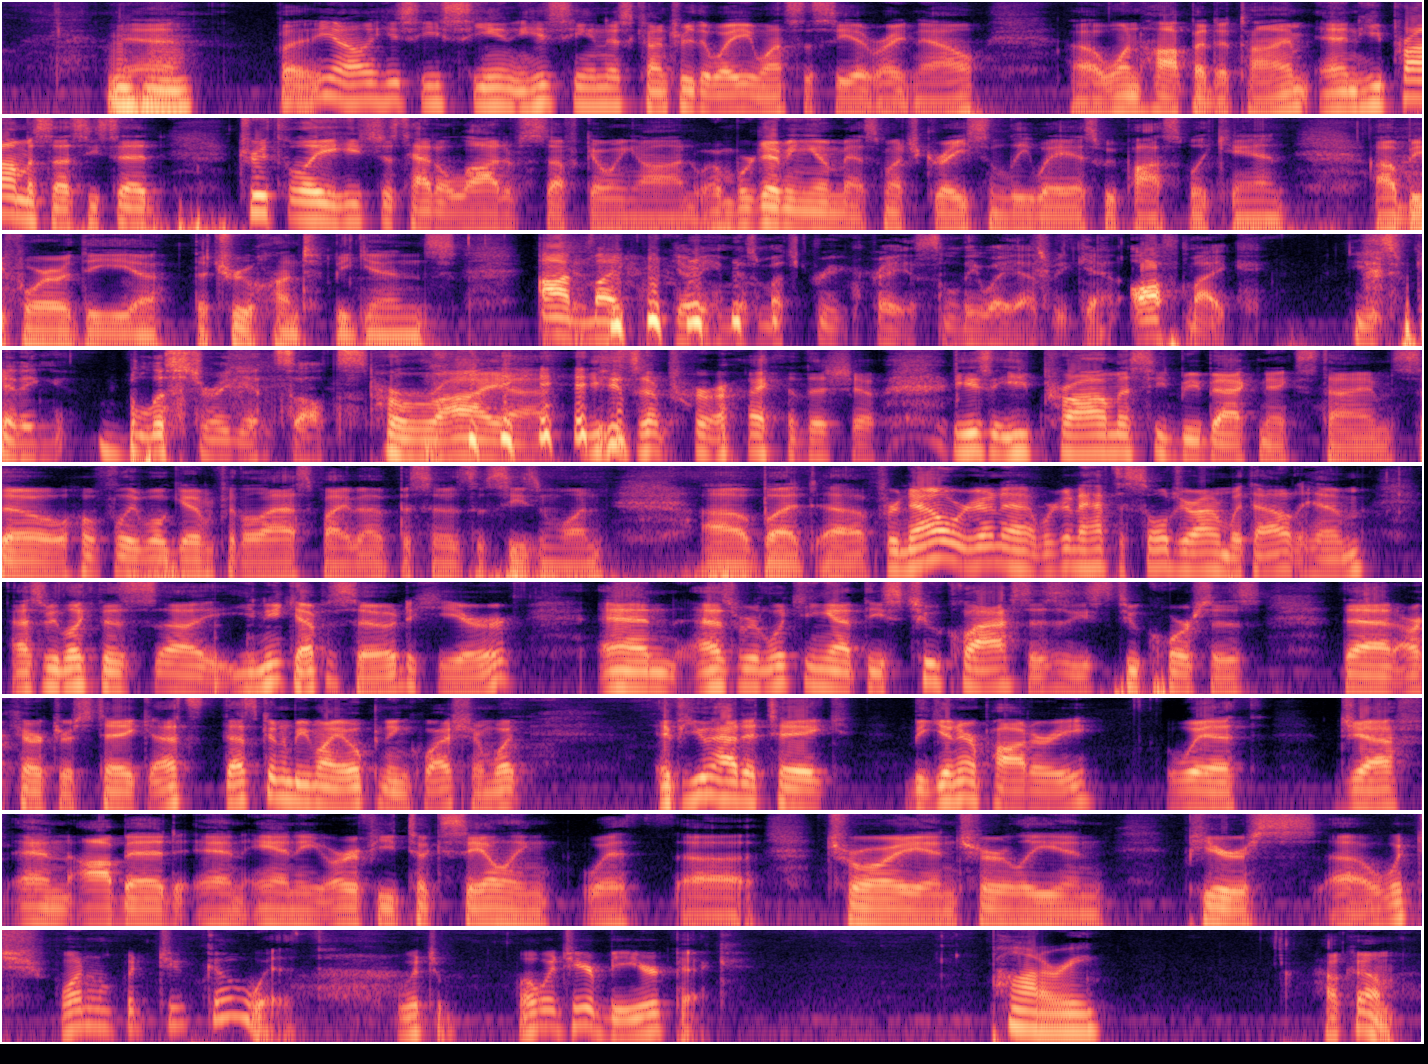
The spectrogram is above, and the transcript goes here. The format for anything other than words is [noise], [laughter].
mm-hmm. and but you know, he's he's seeing he's seeing his country the way he wants to see it right now uh, one hop at a time. And he promised us, he said, truthfully, he's just had a lot of stuff going on, and we're giving him as much grace and leeway as we possibly can uh, before the uh, the true hunt begins. On mic, we're giving him as much grace and leeway as we can. Off mic, He's getting blistering insults. Pariah. [laughs] He's a pariah of the show. He's he promised he'd be back next time, so hopefully we'll get him for the last five episodes of season one. Uh, but uh, for now, we're gonna we're gonna have to soldier on without him as we look this uh, unique episode here, and as we're looking at these two classes, these two courses that our characters take. That's that's going to be my opening question. What if you had to take beginner pottery with Jeff and Abed and Annie, or if you took sailing with uh, Troy and Shirley and Pierce, uh, which one would you go with? Which what would your be your pick? Pottery. How come?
